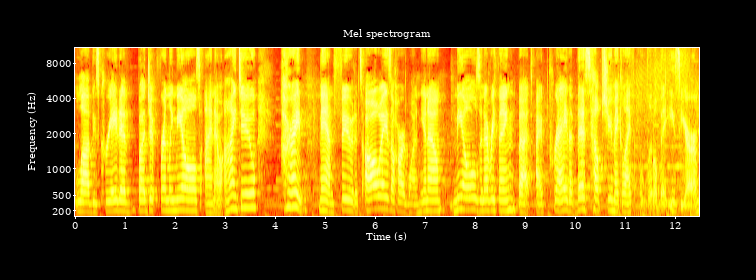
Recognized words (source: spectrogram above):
love these creative, budget friendly meals. I know I do. All right, man, food, it's always a hard one, you know, meals and everything, but I pray that this helps you make life a little bit easier.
